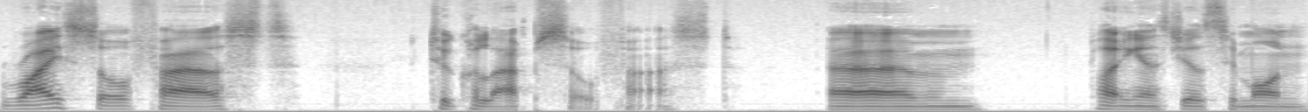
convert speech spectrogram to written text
rise so fast to collapse so fast. Um, playing against Gilles Simon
